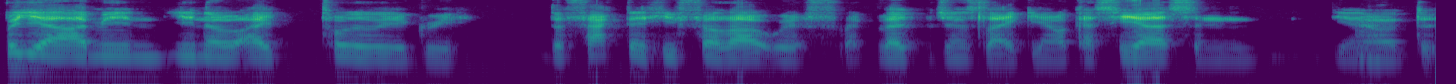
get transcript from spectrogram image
but yeah, I mean, you know, I totally agree the fact that he fell out with like legends like you know Casillas and you know the,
